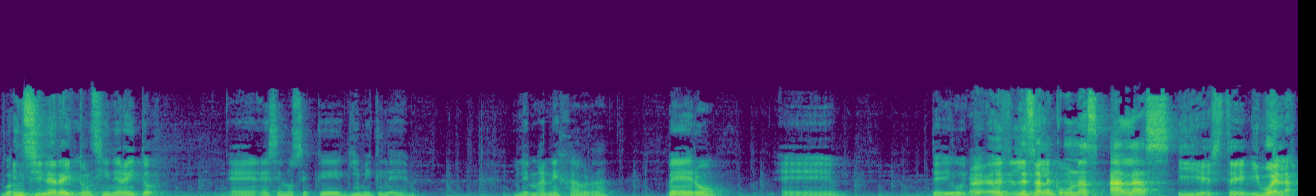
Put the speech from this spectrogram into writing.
bueno, Incinerator. Incinerator. Eh, ese no sé qué gimmick le, le maneja, ¿verdad? Pero, eh, te digo, yo- eh, le salen como unas alas y este y vuela,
